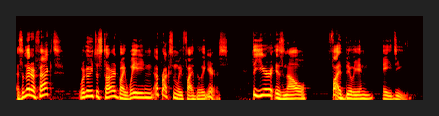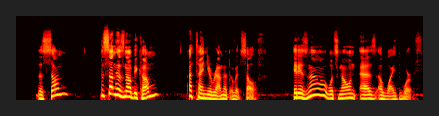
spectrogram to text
As a matter of fact, we're going to start by waiting approximately 5 billion years. The year is now 5 billion AD. The Sun? The Sun has now become a tiny remnant of itself. It is now what's known as a white dwarf.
